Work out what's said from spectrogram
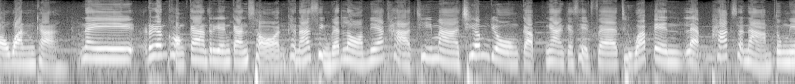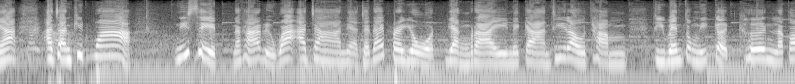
ต่อวันค่ะ ในเรื่องของการเรียนการสอนคณะสิ่งแวดล้อมเนี่ยค่ะ ที่มาเชื่อมโยงกับงานเกษตรแฟร์ถือว่าเป็นแลบภาคสนามตรงเนี้ยอาจารย์คิดว่านิสิตนะคะหรือว่าอาจารย์เนี่ยจะได้ประโยชน์อย่างไรในการที่เราทำอีเวนต์ตรงนี้เกิดขึ้น แล้วก็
